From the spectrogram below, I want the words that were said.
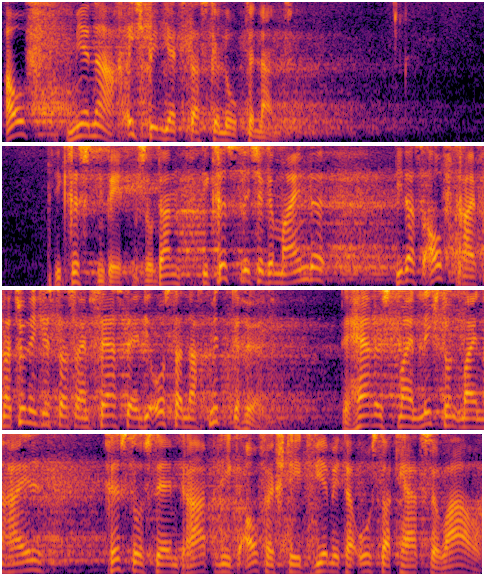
auf mir nach, ich bin jetzt das gelobte Land. Die Christen beten so. Dann die christliche Gemeinde, die das aufgreift. Natürlich ist das ein Vers, der in die Osternacht mitgehört. Der Herr ist mein Licht und mein Heil. Christus, der im Grab liegt, aufersteht, wir mit der Osterkerze. Wow.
